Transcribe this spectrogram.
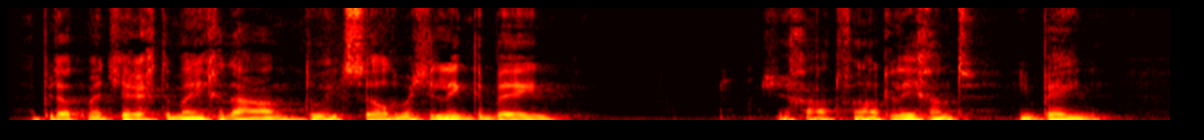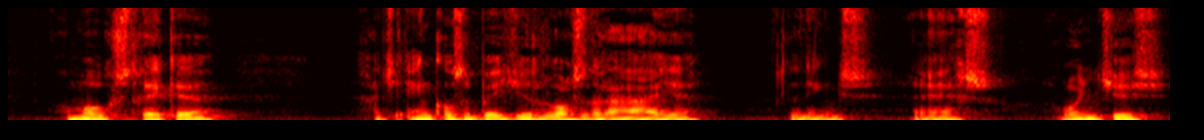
Heb je dat met je rechterbeen gedaan, doe je hetzelfde met je linkerbeen. Dus je gaat vanuit liggend je been omhoog strekken. Gaat je enkels een beetje losdraaien. Links, rechts, rondjes.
